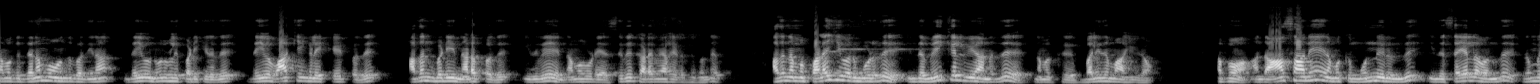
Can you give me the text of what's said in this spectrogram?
நமக்கு தினமும் வந்து பார்த்தீங்கன்னா தெய்வ நூல்களை படிக்கிறது தெய்வ வாக்கியங்களை கேட்பது அதன்படி நடப்பது இதுவே நம்மளுடைய சிறு கடமையாக எடுத்துக்கொண்டு அதை நம்ம பழகி வரும்பொழுது இந்த மெய்க்கல்வியானது நமக்கு பலிதமாகிடும் அப்போ அந்த ஆசானே நமக்கு முன்னிருந்து இந்த செயலை வந்து ரொம்ப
